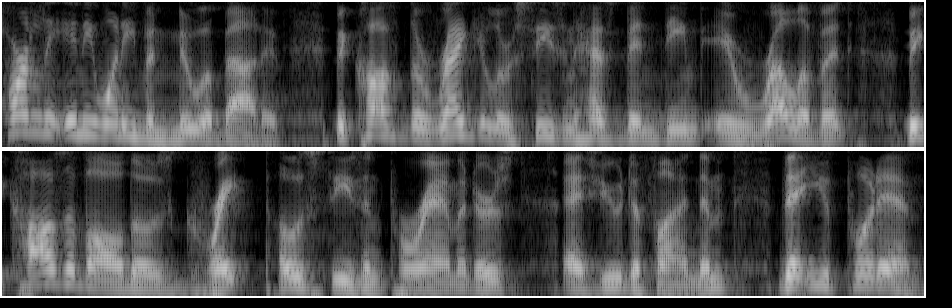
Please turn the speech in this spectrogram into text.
hardly anyone even knew about it because the regular season has been deemed irrelevant because of all those great postseason parameters, as you define them, that you've put in.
